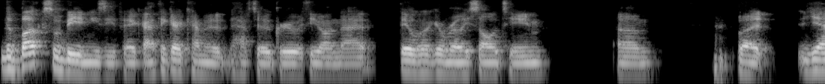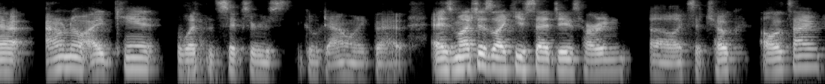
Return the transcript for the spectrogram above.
the Bucks would be an easy pick. I think I kind of have to agree with you on that. They look like a really solid team. Um, But yeah, I don't know. I can't let the Sixers go down like that. As much as like you said, James Harden uh, likes to choke all the time.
